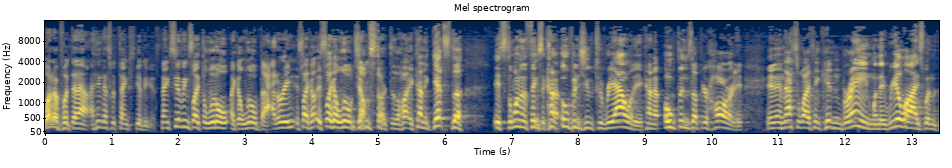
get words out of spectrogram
why do I put that out? I think that's what Thanksgiving is. Thanksgiving's like the little, like a little battery. It's like a, it's like a little jump start to the heart. It kind of gets the, it's the one of the things that kind of opens you to reality. It kind of opens up your heart. It, and, and, that's why I think Hidden Brain, when they realized, when,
